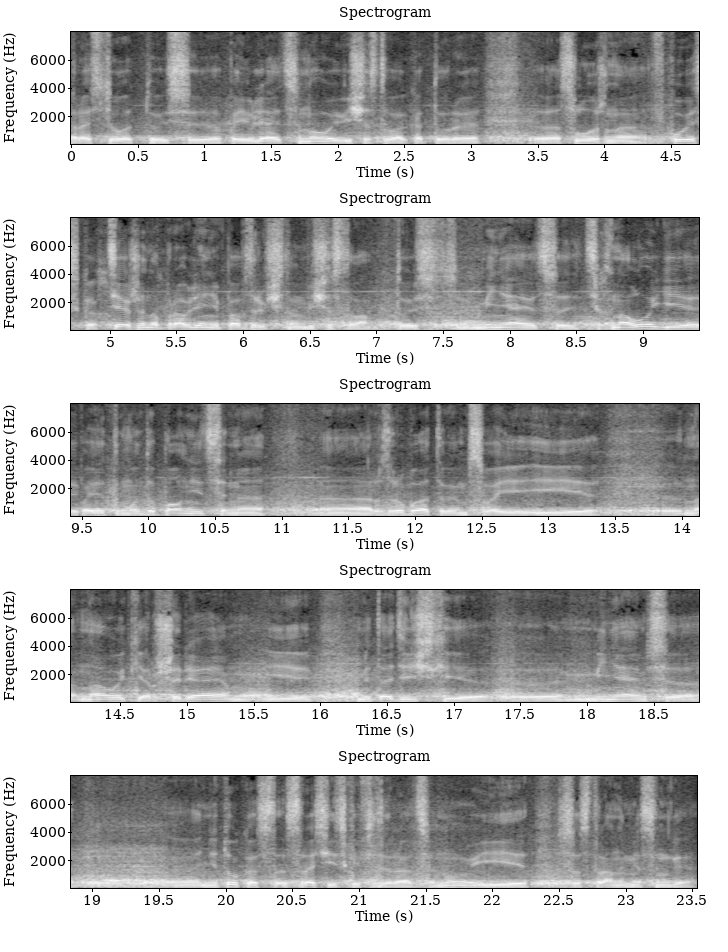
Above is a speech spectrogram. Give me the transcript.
растет. То есть э, появляются новые вещества, которые э, сложно в поисках. Тех же направлений по взрывчатым веществам. То есть меняются технологии, поэтому дополнительно э, разрабатываем свои и навыки, расширяем и методически меняемся не только с Российской Федерацией, но и со странами СНГ.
